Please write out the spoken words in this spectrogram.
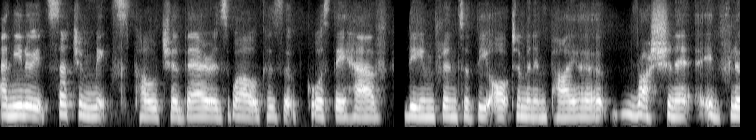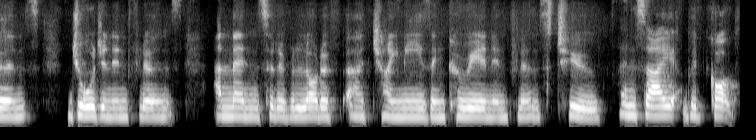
And you know, it's such a mixed culture there as well, because of course they have the influence of the Ottoman Empire, Russian influence, Georgian influence, and then sort of a lot of uh, Chinese and Korean influence too. And so I got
